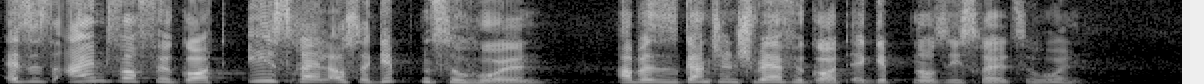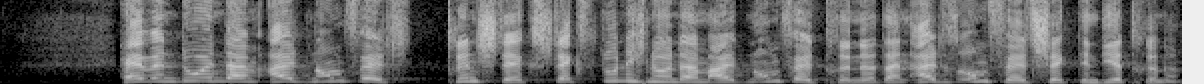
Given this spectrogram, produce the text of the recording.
Es ist einfach für Gott, Israel aus Ägypten zu holen, aber es ist ganz schön schwer für Gott, Ägypten aus Israel zu holen. Hey, wenn du in deinem alten Umfeld drin steckst, steckst du nicht nur in deinem alten Umfeld drinne, dein altes Umfeld steckt in dir drinne.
